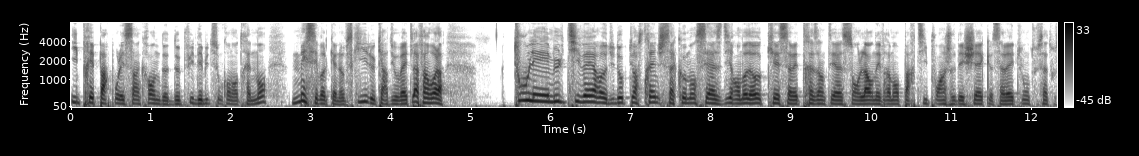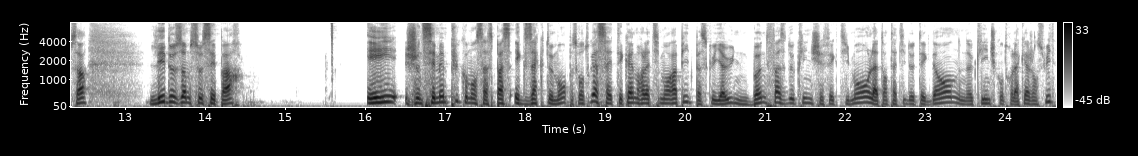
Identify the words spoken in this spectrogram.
il prépare pour les 5 rounds depuis le début de son camp d'entraînement. Mais c'est Volkanovski, le cardio va être là. Enfin voilà. Tous les multivers du Doctor Strange, ça commençait à se dire en mode ok, ça va être très intéressant. Là, on est vraiment parti pour un jeu d'échecs. Ça va être long, tout ça, tout ça. Les deux hommes se séparent. Et je ne sais même plus comment ça se passe exactement, parce qu'en tout cas, ça a été quand même relativement rapide, parce qu'il y a eu une bonne phase de clinch, effectivement, la tentative de takedown, le clinch contre la cage ensuite.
